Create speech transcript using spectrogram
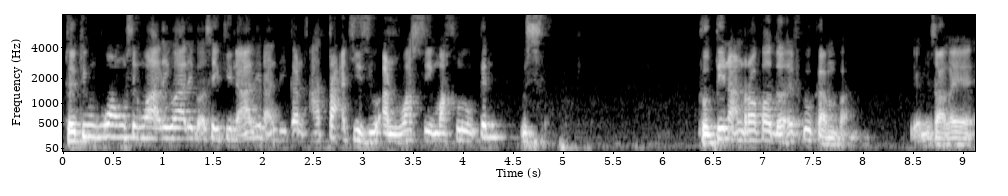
Jadi wong sing wali-wali kok Sayyidina Ali nanti kan atak jizu wasi makhlukin wis. Bukti nak neraka dhaif ku gampang. Ya misalnya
